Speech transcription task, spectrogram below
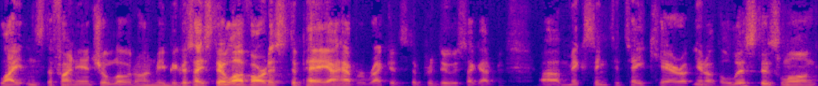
lightens the financial load on me because I still have artists to pay. I have records to produce. I got uh, mixing to take care of. You know, the list is long.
